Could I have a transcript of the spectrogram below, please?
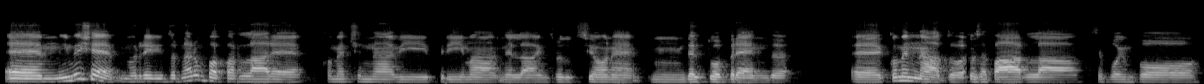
Eh, invece vorrei ritornare un po' a parlare, come accennavi prima nella introduzione, mh, del tuo brand. Eh, come è nato? Cosa parla? Se vuoi un po'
